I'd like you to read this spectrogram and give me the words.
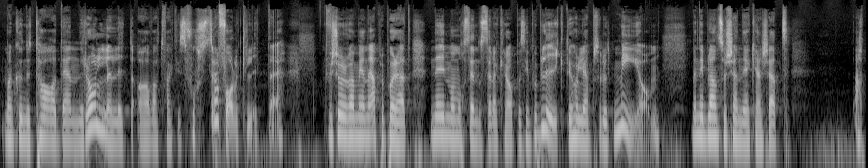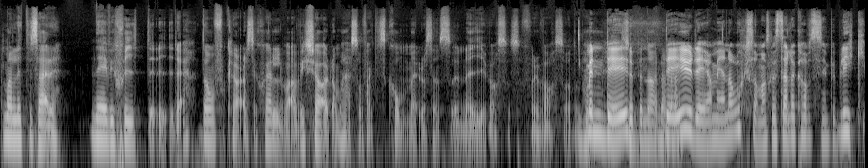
man kunde ta den rollen lite av att faktiskt fostra folk lite. Förstår du vad jag menar? Apropå det här att nej, man måste ändå ställa krav på sin publik. Det håller jag absolut med om. Men ibland så känner jag kanske att, att man lite så här, nej vi skiter i det. De får klara sig själva. Vi kör de här som faktiskt kommer och sen så nöjer vi oss och så får det vara så. De här Men det, supernördarna. det är ju det jag menar också. Man ska ställa krav till sin publik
